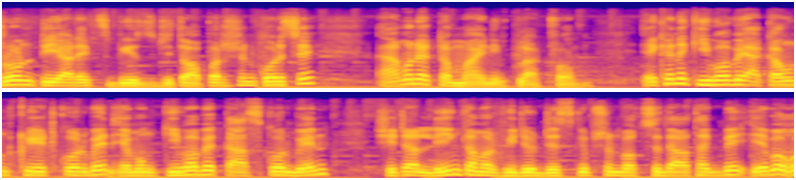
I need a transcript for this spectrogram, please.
ট্রন টিআরএক্স বিএসডিতে অপারেশন করেছে। এমন একটা মাইনিং প্ল্যাটফর্ম এখানে কীভাবে অ্যাকাউন্ট ক্রিয়েট করবেন এবং কীভাবে কাজ করবেন, সেটার লিঙ্ক আমার ভিডিওর ডেসক্রিপশন বক্সে দেওয়া থাকবে এবং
